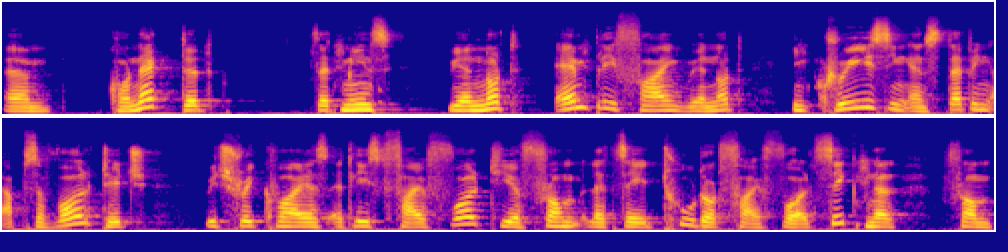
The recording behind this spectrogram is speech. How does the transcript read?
um, connected. That means we are not amplifying, we are not increasing and stepping up the voltage, which requires at least 5 volt here from, let's say, 2.5 volt signal from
